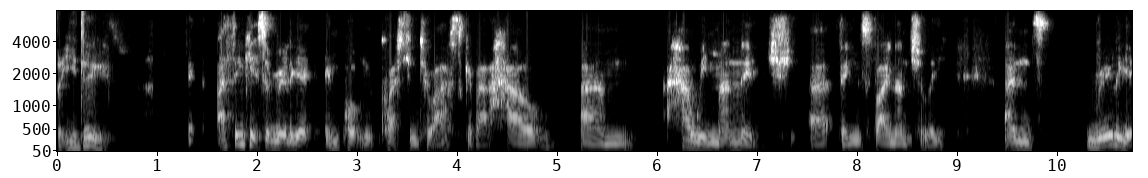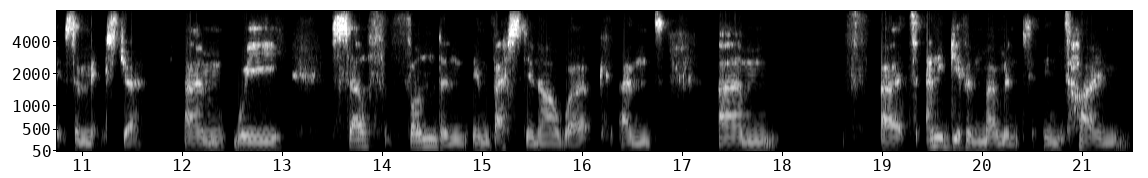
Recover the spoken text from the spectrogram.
that you do? I think it's a really important question to ask about how um, how we manage uh, things financially. And really, it's a mixture. Um, we self fund and invest in our work. And um, at any given moment in time,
